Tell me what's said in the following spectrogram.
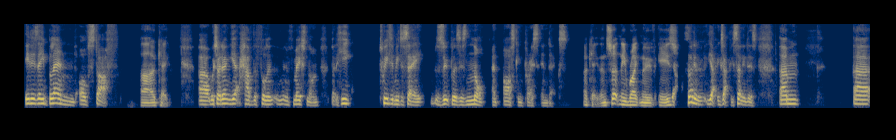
It is a blend of stuff, Ah, okay. uh, which I don't yet have the full in- information on. But he tweeted me to say Zoopla's is not an asking price index. Okay. Then certainly Rightmove is. Yeah, certainly. Yeah, exactly. Certainly it is. Um, uh,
